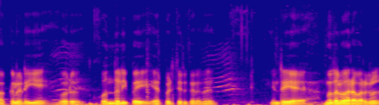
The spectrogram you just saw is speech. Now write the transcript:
மக்களிடையே ஒரு கொந்தளிப்பை ஏற்படுத்தியிருக்கிறது. இன்றைய முதல்வர் அவர்கள்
